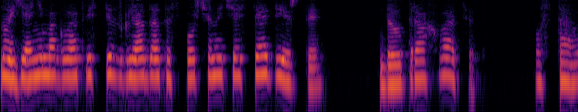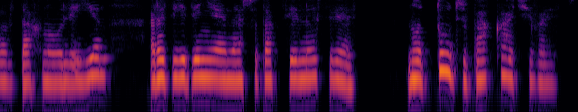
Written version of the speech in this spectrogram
но я не могла отвести взгляда от испорченной части одежды. До утра хватит. Устало вздохнул Лиен, разъединяя нашу тактильную связь, но тут же покачиваясь.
